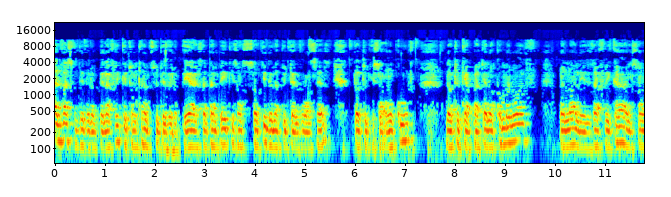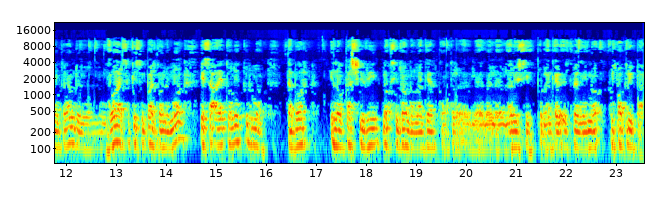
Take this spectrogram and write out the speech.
elle va se développer. L'Afrique est en train de se développer. Il y a certains pays qui sont sortis de la tutelle française, d'autres qui sont en cours, d'autres qui appartiennent au Commonwealth. Maintenant, les Africains, ils sont en train de voir ce qui se passe dans le monde et ça a étonné tout le monde. D'abord, ils n'ont pas suivi l'Occident dans la guerre contre la Russie, pour la guerre ukrainienne, ils n'ont pas pris part.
